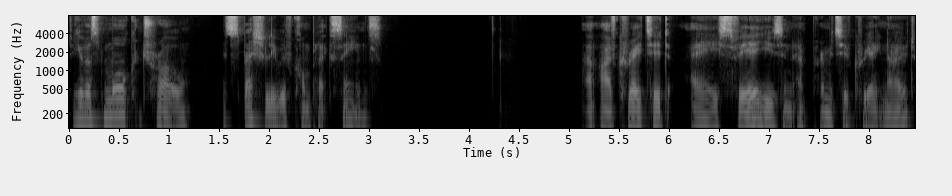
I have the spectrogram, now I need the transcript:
to give us more control, especially with complex scenes. Uh, I've created a sphere using a primitive create node.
